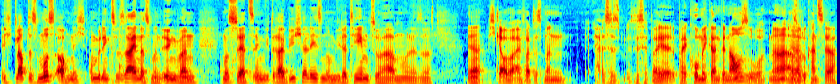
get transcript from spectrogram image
ich glaube, das muss auch nicht unbedingt so sein, dass man irgendwann musst du jetzt irgendwie drei Bücher lesen, um wieder Themen zu haben oder so. Ja. Ich glaube einfach, dass man, ja, es ist, es ist ja bei, bei Komikern genauso. Ne? Also Ja. du kannst ja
